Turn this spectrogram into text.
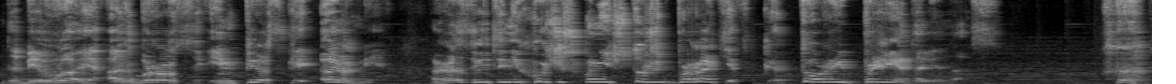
Добивая отбросы имперской армии, разве ты не хочешь уничтожить братьев, которые предали нас? Ха,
